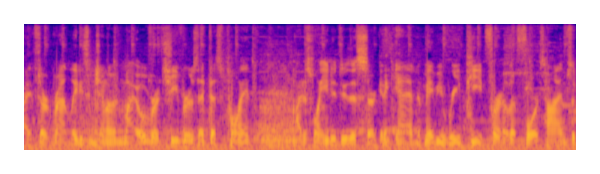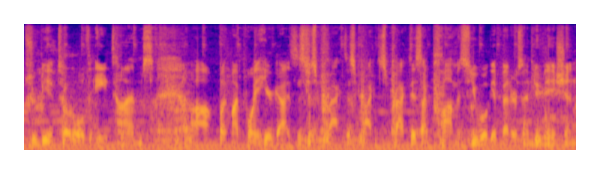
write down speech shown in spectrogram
Right, third round, ladies and gentlemen. My overachievers at this point, I just want you to do this circuit again. Maybe repeat for another four times, which would be a total of eight times. Um, but my point here, guys, is just practice, practice, practice. I promise you will get better, Zendu Nation.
